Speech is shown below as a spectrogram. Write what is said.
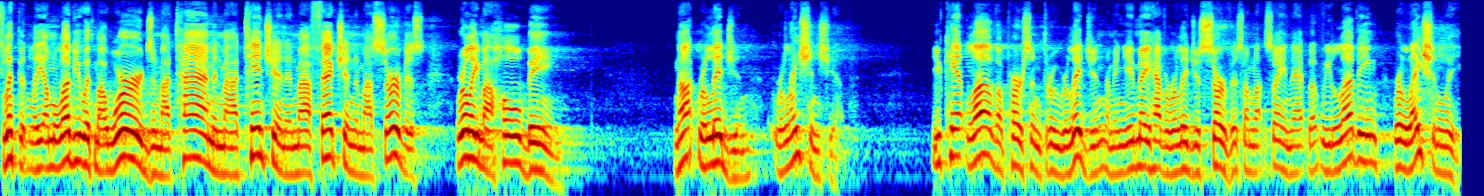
flippantly. I'm going to love you with my words and my time and my attention and my affection and my service, really my whole being. Not religion, relationship. You can't love a person through religion. I mean, you may have a religious service, I'm not saying that, but we love Him relationally.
